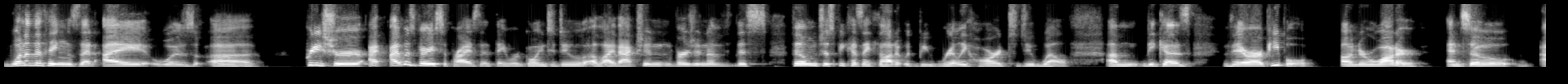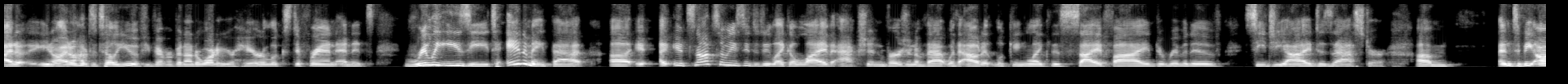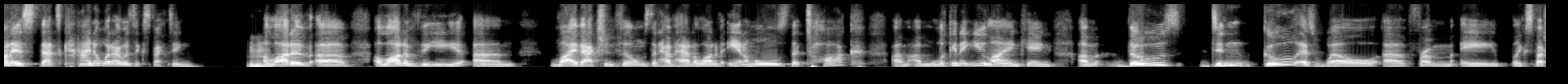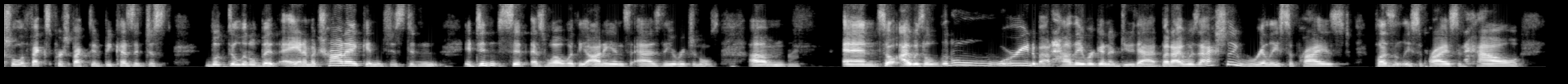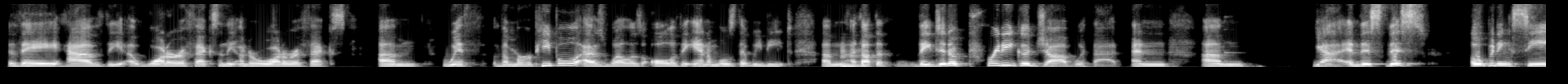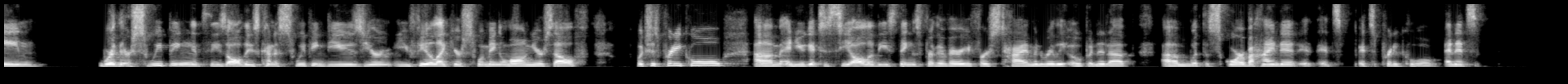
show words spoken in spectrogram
one of the things that i was uh pretty sure I, I was very surprised that they were going to do a live action version of this film just because i thought it would be really hard to do well. Um because there are people underwater and so I don't, you know, I don't have to tell you if you've ever been underwater, your hair looks different and it's really easy to animate that. Uh, it, it's not so easy to do like a live action version of that without it looking like this sci-fi derivative CGI disaster. Um, and to be honest, that's kind of what I was expecting. Mm-hmm. A lot of, uh, a lot of the, um, live action films that have had a lot of animals that talk. Um, I'm looking at you, Lion King. Um, those didn't go as well uh, from a like special effects perspective because it just looked a little bit animatronic and just didn't it didn't sit as well with the audience as the originals. Um, mm. And so I was a little worried about how they were going to do that, but I was actually really surprised, pleasantly surprised at how they have the uh, water effects and the underwater effects um, with the mer people as well as all of the animals that we meet. Um, mm-hmm. I thought that they did a pretty good job with that, and um, yeah, and this this opening scene where they're sweeping it's these all these kind of sweeping views you're you feel like you're swimming along yourself which is pretty cool um, and you get to see all of these things for the very first time and really open it up um, with the score behind it. it it's it's pretty cool and it's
